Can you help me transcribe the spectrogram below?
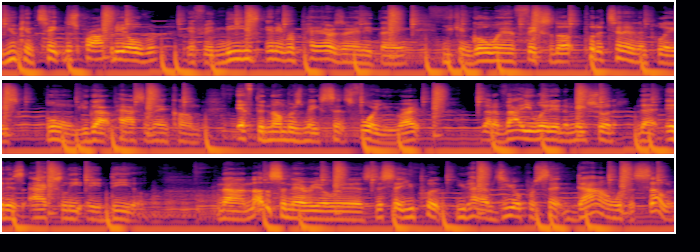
you can take this property over. If it needs any repairs or anything, you can go in, fix it up, put a tenant in place, boom, you got passive income if the numbers make sense for you, right? You gotta evaluate it and make sure that it is actually a deal. Now, another scenario is, just say you put, you have 0% down with the seller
